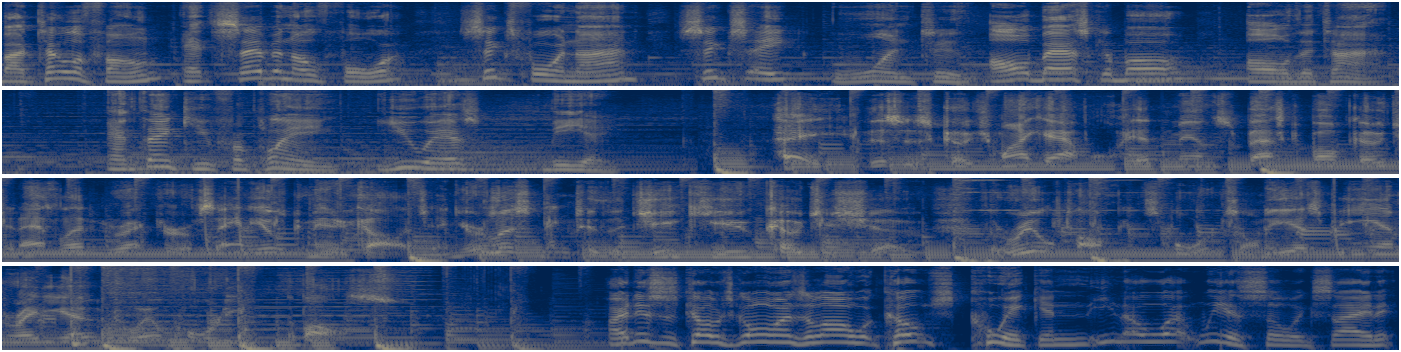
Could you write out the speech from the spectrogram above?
by telephone at 704 649 6812. All basketball, all the time. And thank you for playing USBA. Hey, this is Coach Mike Apple, head men's basketball coach and athletic director of Sand Hills Community College, and you're listening to the GQ Coaches Show, the real talk in sports on ESPN Radio 1240, The Boss. All right, this is Coach Goins along with Coach Quick. And you know what? We are so excited.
